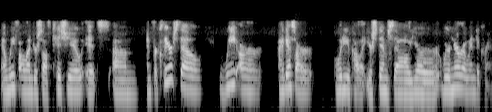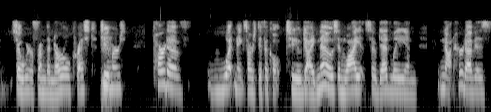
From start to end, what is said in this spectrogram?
and we fall under soft tissue. It's um, and for clear cell, we are I guess our what do you call it? Your stem cell. Your we're neuroendocrine, so we're from the neural crest tumors. Part of what makes ours difficult to diagnose and why it's so deadly and not heard of is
